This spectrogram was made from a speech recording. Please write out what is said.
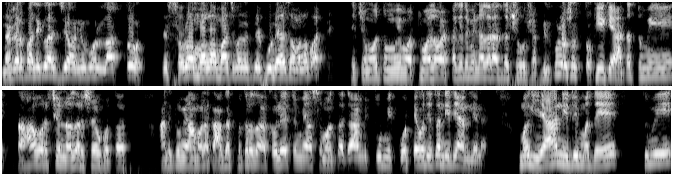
नगरपालिकेला जे अनुभव लागतो ते सर्व मला माझ्यामध्ये ते गुण आहे असं मला वाटते त्याच्यामुळे तुम्ही तुम्हाला वाटतं की तुम्ही नगराध्यक्ष होऊ शकता. बिलकुल होऊ शकतो. ठीक आहे आता तुम्ही दहा वर्ष नगरसेवक होतात आणि तुम्ही आम्हाला कागदपत्र दाखवले तुम्ही असं म्हणता की आम्ही तुम्ही कोट्यवधीचा निधी आणलेला आहे. मग या निधीमध्ये तुम्ही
